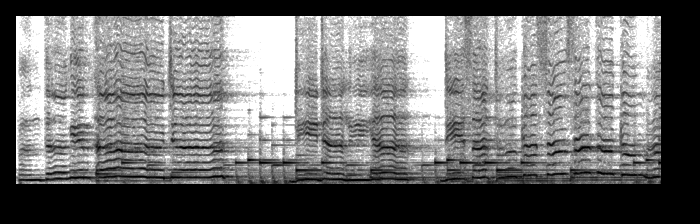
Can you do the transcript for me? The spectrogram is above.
Pantengin aja di Dahlia di satu kosong satu koma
